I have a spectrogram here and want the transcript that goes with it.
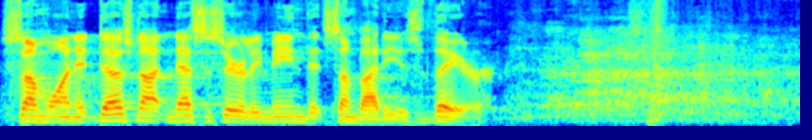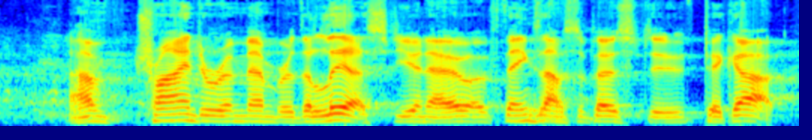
someone, it does not necessarily mean that somebody is there. I'm trying to remember the list, you know, of things I'm supposed to pick up.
